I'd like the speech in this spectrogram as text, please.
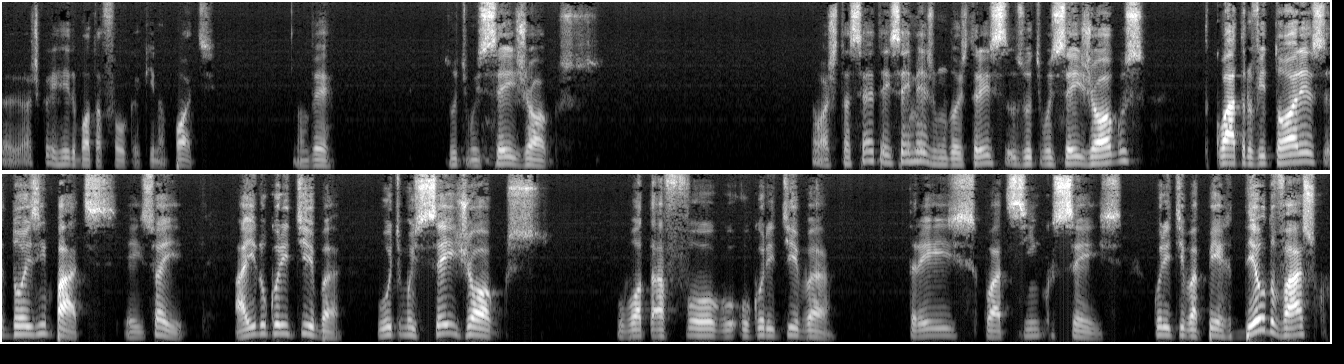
eu acho que eu errei do Botafogo aqui, não pode? Vamos ver últimos seis jogos. Eu acho que está certo, é isso aí mesmo. Um, dois, três, os últimos seis jogos, quatro vitórias, dois empates. É isso aí. Aí no Curitiba, últimos seis jogos, o Botafogo, o Curitiba, três, quatro, cinco, seis. Curitiba perdeu do Vasco,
